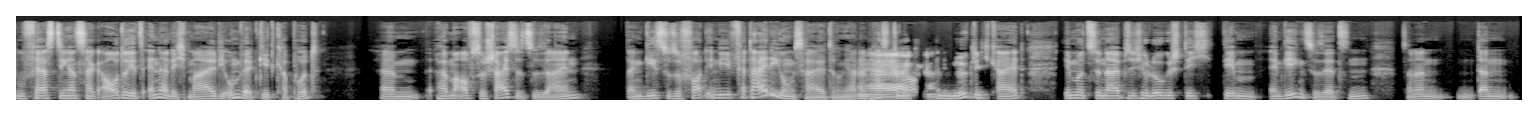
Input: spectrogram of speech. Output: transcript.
du fährst den ganzen Tag Auto, jetzt änder dich mal, die Umwelt geht kaputt, ähm, hör mal auf, so scheiße zu sein, dann gehst du sofort in die Verteidigungshaltung. Ja, dann Ja, hast du ja, überhaupt keine Möglichkeit, emotional, psychologisch dich dem entgegenzusetzen, sondern dann,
